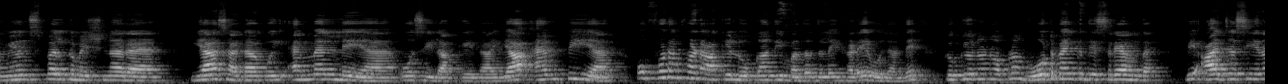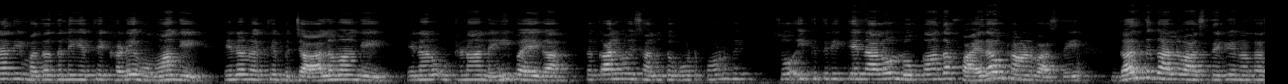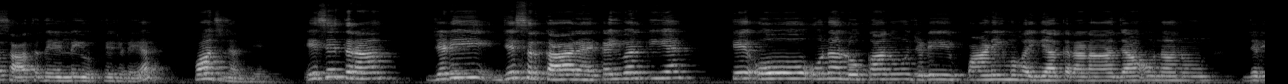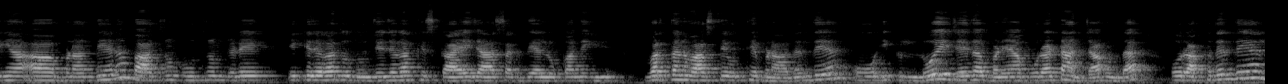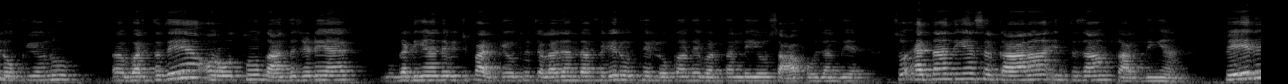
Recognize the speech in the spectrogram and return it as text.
ਮਿਊਨਿਸਪਲ ਕਮਿਸ਼ਨਰ ਹੈ ਜਾਂ ਸਾਡਾ ਕੋਈ ਐਮਐਲਏ ਆ, ਉਸ ਇਲਾਕੇ ਦਾ, ਜਾਂ ਐਮਪੀ ਆ, ਉਹ ਫਟਾਫਟ ਆ ਕੇ ਲੋਕਾਂ ਦੀ ਮਦਦ ਲਈ ਖੜੇ ਹੋ ਜਾਂਦੇ, ਕਿਉਂਕਿ ਉਹਨਾਂ ਨੂੰ ਆਪਣਾ ਵੋਟ ਬੈਂਕ ਦਿਸ ਰਿਹਾ ਹੁੰਦਾ। ਵੀ ਅੱਜ ਅਸੀਂ ਇਹਨਾਂ ਦੀ ਮਦਦ ਲਈ ਇੱਥੇ ਖੜੇ ਹੋਵਾਂਗੇ, ਇਹਨਾਂ ਨੂੰ ਇੱਥੇ ਬਚਾ ਲਵਾਂਗੇ, ਇਹਨਾਂ ਨੂੰ ਉੱਠਣਾ ਨਹੀਂ ਪਏਗਾ, ਤਾਂ ਕੱਲ ਨੂੰ ਇਹ ਸਾਨੂੰ ਤਾਂ ਵੋਟ ਪਾਉਣਗੇ। ਸੋ ਇੱਕ ਤਰੀਕੇ ਨਾਲ ਉਹ ਲੋਕਾਂ ਦਾ ਫਾਇਦਾ ਉਠਾਉਣ ਵਾਸਤੇ, ਗਲਤ ਗੱਲ ਵਾਸਤੇ ਵੀ ਉਹਨਾਂ ਦਾ ਸਾਥ ਦੇਣ ਲਈ ਉੱਥੇ ਜਿਹੜੇ ਆ, ਪਹੁੰਚ ਜਾਂਦੇ ਆ। ਇਸੇ ਤਰ੍ਹਾਂ ਜਿਹੜੀ ਜੇ ਸਰਕਾਰ ਹੈ, ਕਈ ਵਾਰ ਕੀ ਹੈ ਕਿ ਉਹ ਉਹਨਾਂ ਲੋਕਾਂ ਨੂੰ ਜਿਹੜੀ ਪਾਣੀ ਮੁਹੱਈਆ ਕਰਾਣਾ ਜਾਂ ਉਹਨਾਂ ਨੂੰ ਜਿਹੜੀਆਂ ਆ ਬਣਾਉਂਦੇ ਆ ਨਾ ਬਾਥਰੂਮ, ਬੂਥਰੂਮ ਜਿਹੜੇ ਇੱਕ ਜਗ੍ਹਾ ਤੋਂ ਦੂਜੇ ਜਗ੍ਹਾ ਖਿਸਕਾਏ ਜਾ ਸਕਦੇ ਆ, ਲੋਕਾਂ ਦੇ ਵਰਤਨ ਵਾਸਤੇ ਉੱਥੇ ਬਣਾ ਦਿੰਦੇ ਆ, ਉਹ ਇੱਕ ਲੋਹੇ ਜਿਹੇ ਦਾ ਬਣਿਆ ਪੂਰਾ ਢਾਂਚਾ ਹੁੰਦਾ, ਉਹ ਰੱਖ ਦਿੰਦੇ ਆ, ਲੋਕੀ ਉਹਨੂੰ ਵਰਤਦੇ ਆ ਔਰ ਉੱਥੋਂ ਗੰਦ ਜਿਹੜੇ ਆ, ਗੱਡੀਆਂ ਦੇ ਵਿੱਚ ਭਰ ਕੇ ਉੱਥੋਂ ਚਲਾ ਜਾਂਦਾ, ਫਿਰ ਉੱਥੇ ਲੋਕਾਂ ਦੇ ਵਰਤਨ ਲਈ ਉਹ ਸਾਫ਼ ਹੋ ਜਾਂਦੇ ਆ। ਸੋ ਐਦਾਂ ਦੀਆਂ ਸਰਕਾਰਾਂ ਇੰਤਜ਼ਾਮ ਕਰਦੀਆਂ। ਫਿਰ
